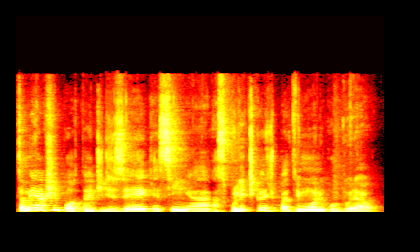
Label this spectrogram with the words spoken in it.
Também acho importante dizer que assim, as políticas de patrimônio cultural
